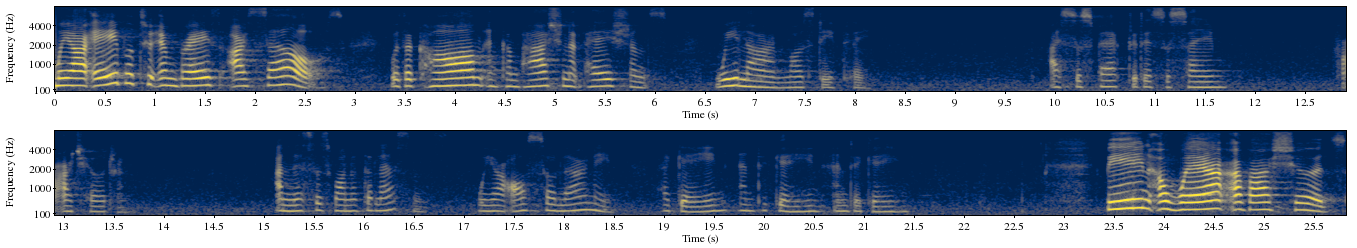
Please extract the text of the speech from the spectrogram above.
we are able to embrace ourselves with a calm and compassionate patience, we learn most deeply. I suspect it is the same for our children. And this is one of the lessons we are also learning again and again and again. Being aware of our shoulds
